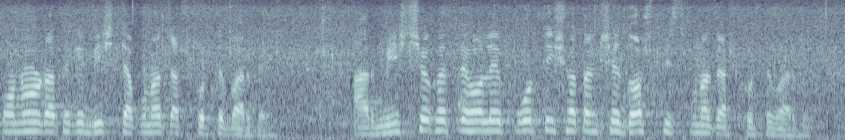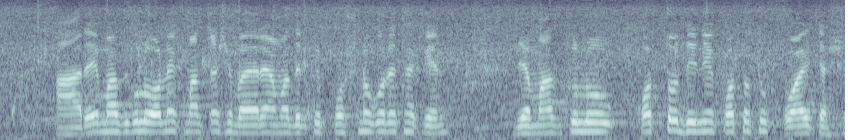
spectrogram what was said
পনেরোটা থেকে বিশটা পোনা চাষ করতে পারবেন আর মিশ্র ক্ষেত্রে হলে প্রতি শতাংশে দশ পিস পোনা চাষ করতে পারবেন আর এই মাছগুলো অনেক মাছ চাষি বাইরে আমাদেরকে প্রশ্ন করে থাকেন যে মাছগুলো কত দিনে কতটুকু ওয়াইট আসে?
